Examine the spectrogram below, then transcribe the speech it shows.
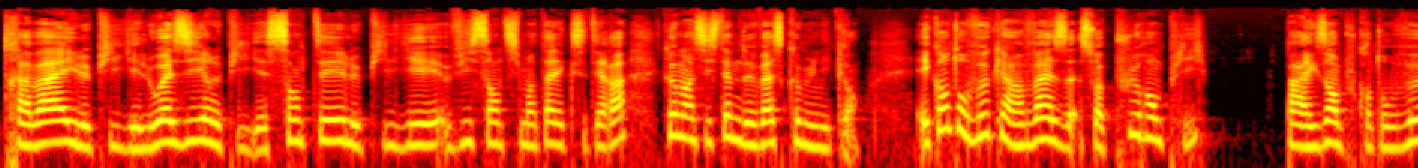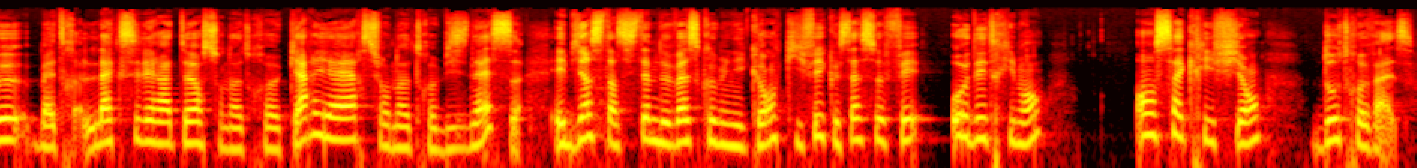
travail, le pilier loisir, le pilier santé, le pilier vie sentimentale, etc., comme un système de vase communicant. Et quand on veut qu'un vase soit plus rempli, par exemple, quand on veut mettre l'accélérateur sur notre carrière, sur notre business, eh bien, c'est un système de vase communicant qui fait que ça se fait au détriment, en sacrifiant d'autres vases.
